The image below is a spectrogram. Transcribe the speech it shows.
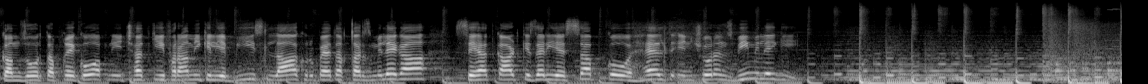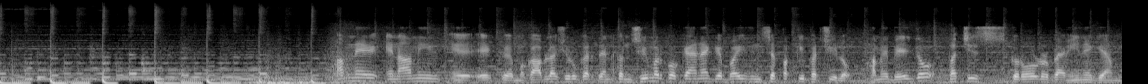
کمزور طبقے کو اپنی چھت کی فراہمی کے لیے بیس لاکھ روپے تک قرض ملے گا۔ صحت کارڈ کے ذریعے سب کو ہیلتھ انشورنس بھی ملے گی۔ ہم نے انعامی ایک مقابلہ شروع کر دینا۔ کنزیومر کو کہنا ہے کہ بھائی، ان سے پکی پرچی لو۔ ہمیں بھیج دو۔ پچیس کروڑ روپے مہینے کے ہم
